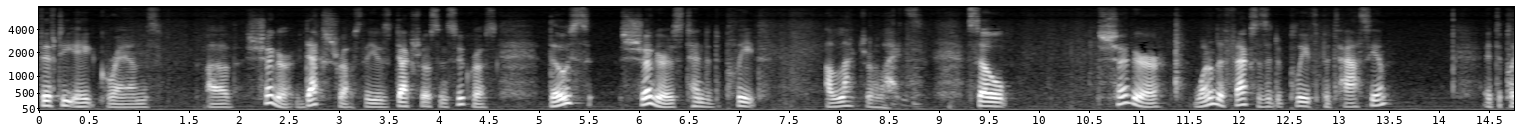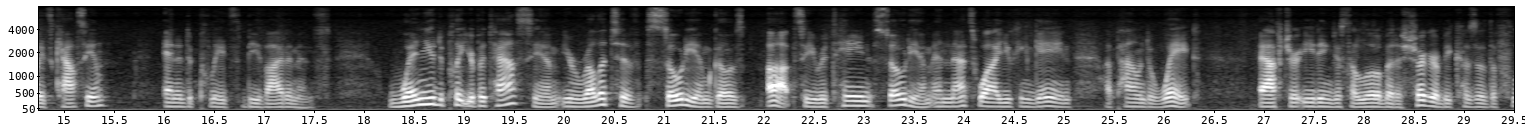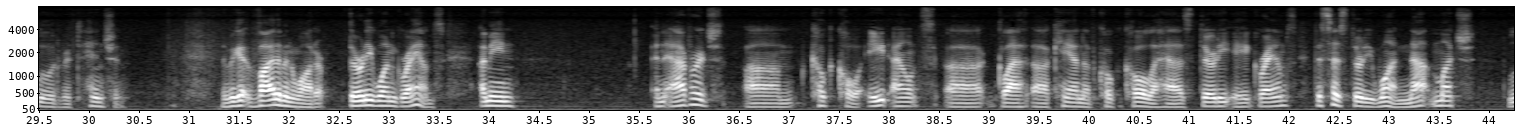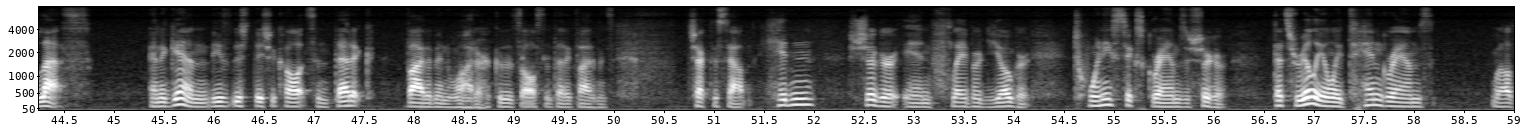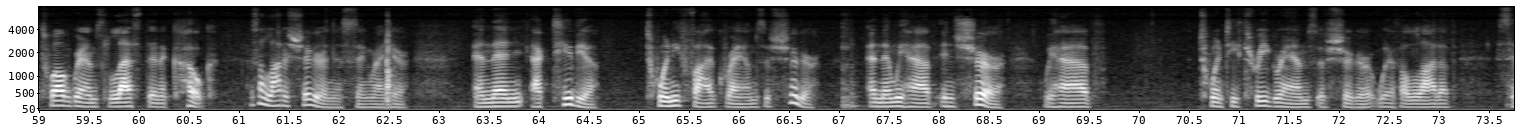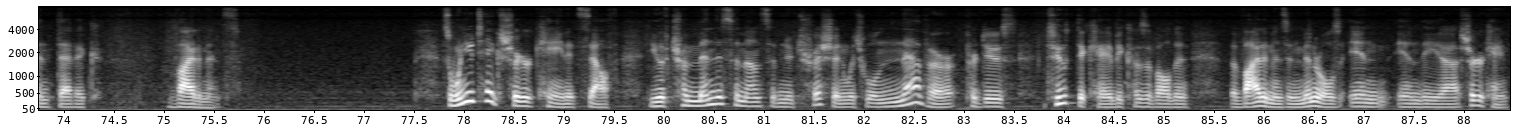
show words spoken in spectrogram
58 grams of sugar, dextrose. They use dextrose and sucrose. Those sugars tend to deplete electrolytes. So sugar, one of the effects is it depletes potassium, it depletes calcium, and it depletes B vitamins. When you deplete your potassium, your relative sodium goes up, so you retain sodium, and that's why you can gain a pound of weight after eating just a little bit of sugar because of the fluid retention. Then we get vitamin water, 31 grams. I mean, an average um, Coca-Cola, 8 ounce uh, glass, uh, can of Coca-Cola has 38 grams. This has 31, not much less. And again, these, they should call it synthetic vitamin water because it's all synthetic vitamins. Check this out. Hidden sugar in flavored yogurt, 26 grams of sugar. That's really only 10 grams, well, 12 grams less than a Coke. There's a lot of sugar in this thing right here. And then Activia, 25 grams of sugar. And then we have Ensure. We have 23 grams of sugar with a lot of synthetic vitamins. So when you take sugar cane itself, you have tremendous amounts of nutrition which will never produce tooth decay because of all the, the vitamins and minerals in, in the uh, sugar cane.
